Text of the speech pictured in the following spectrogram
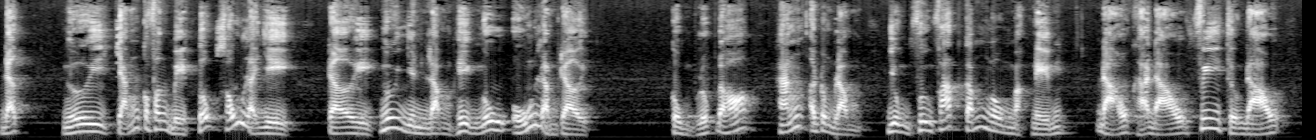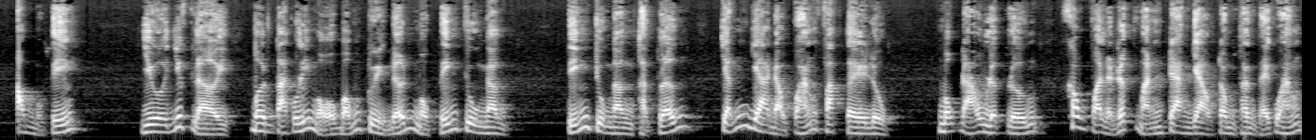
Đất, ngươi chẳng có phân biệt tốt xấu là gì, trời, ngươi nhìn lầm hiền ngu uổng làm trời. Cùng lúc đó, hắn ở trong lòng dùng phương pháp cấm ngôn mặc niệm, đạo khả đạo, phi thường đạo, ông một tiếng. Vừa dứt lời, bên tai của Lý Mộ bỗng truyền đến một tiếng chuông ngân. Tiếng chuông ngân thật lớn, chấn da đầu của hắn phát tê luôn. Một đạo lực lượng không phải là rất mạnh tràn vào trong thân thể của hắn.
